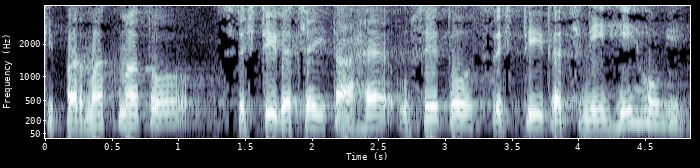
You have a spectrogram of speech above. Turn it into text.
कि परमात्मा तो सृष्टि रचयिता है, उसे तो सृष्टि रचनी ही होगी।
